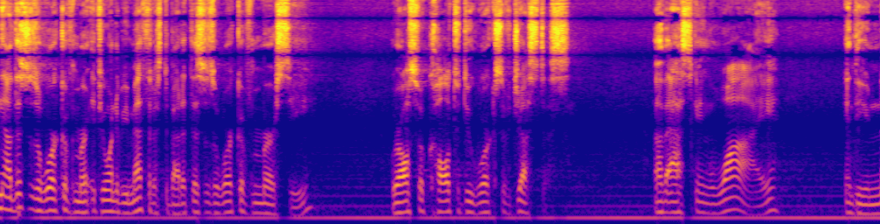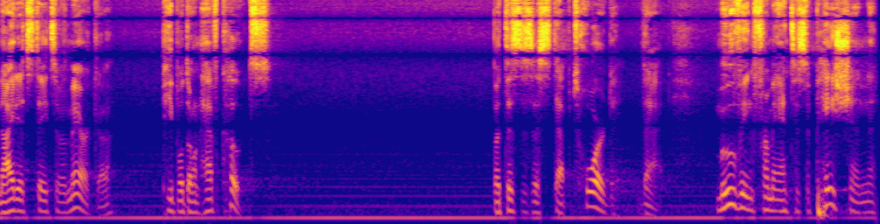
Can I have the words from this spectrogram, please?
Now, this is a work of mercy. If you want to be Methodist about it, this is a work of mercy. We're also called to do works of justice, of asking why in the United States of America people don't have coats. But this is a step toward that, moving from anticipation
